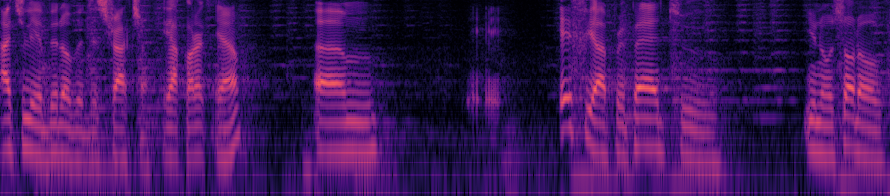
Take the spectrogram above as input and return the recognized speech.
actually a bit of a distraction. You are correct. Sir. Yeah. Um, if you are prepared to, you know, sort of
